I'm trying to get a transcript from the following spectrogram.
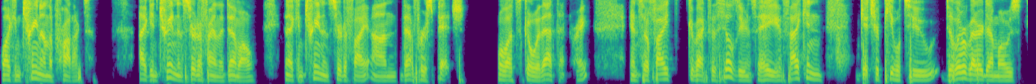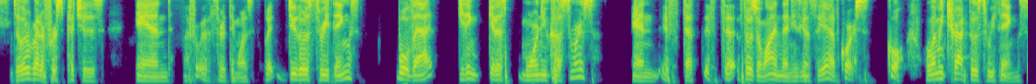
Well, I can train on the product. I can train and certify on the demo, and I can train and certify on that first pitch. Well, let's go with that then, right? And so if I go back to the sales leader and say, hey, if I can get your people to deliver better demos, deliver better first pitches, and I forget what the third thing was, but do those three things, will that, do you think, get us more new customers? And if that if, that, if those align, then he's going to say, yeah, of course. Cool. Well, let me track those three things.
